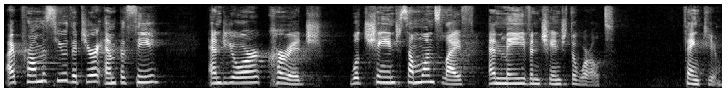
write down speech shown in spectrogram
I promise you that your empathy and your courage will change someone's life and may even change the world. Thank you.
